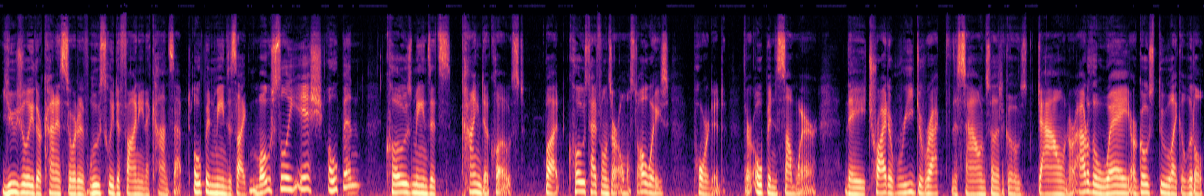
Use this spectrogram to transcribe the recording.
usually they're kind of sort of loosely defining a concept. Open means it's like mostly ish open, closed means it's kind of closed. But closed headphones are almost always ported, they're open somewhere. They try to redirect the sound so that it goes down or out of the way or goes through like a little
